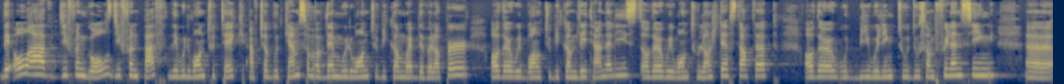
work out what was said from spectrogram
They all have different goals, different paths they would want to take after bootcamp. Some of them would want to become web developer, other would want to become data analyst, other we want to launch their startup, other would be willing to do some freelancing, uh,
